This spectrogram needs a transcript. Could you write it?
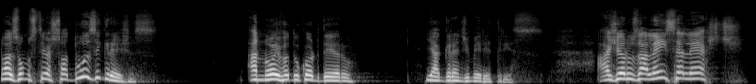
nós vamos ter só duas igrejas: a noiva do cordeiro e a grande meretriz. A Jerusalém celeste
